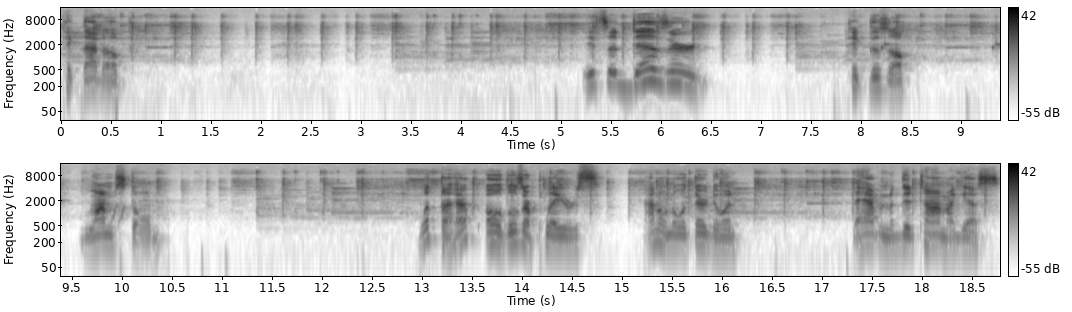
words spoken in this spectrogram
pick that up. It's a desert. Pick this up. Limestone. What the heck? Oh, those are players. I don't know what they're doing. They're having a good time, I guess.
